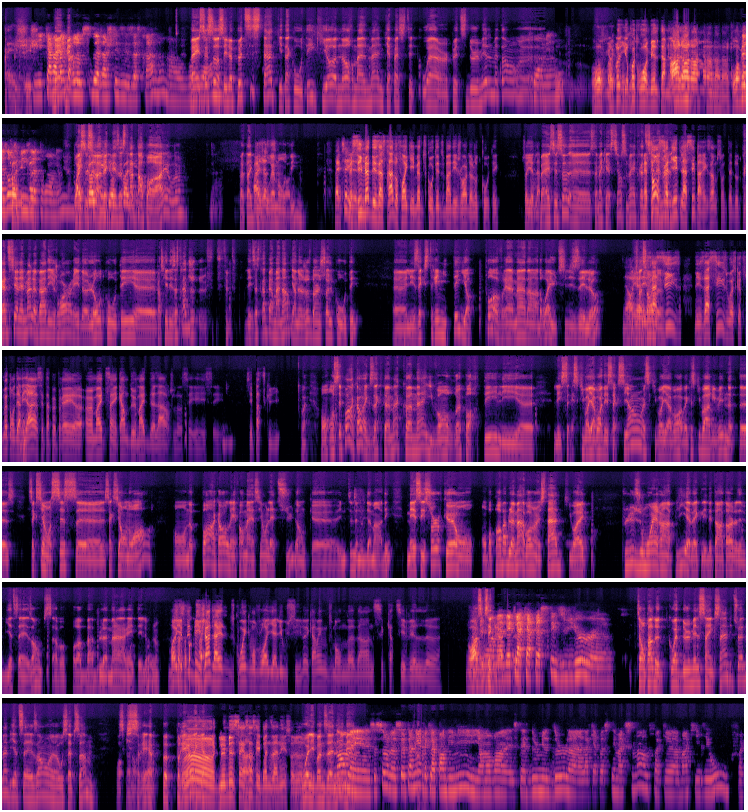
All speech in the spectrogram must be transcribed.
Ben, Les Carabins parlaient aussi de rajouter des estrades. Là, ben, c'est ça, c'est le petit stade qui est à côté qui a normalement une capacité de quoi? Un petit 2000, mettons? 3000. Oh, il n'y a, pas 3000 Tam Ah non, non, non, non, non, non. 3000 Les autres visent le 3000. Oui, c'est ça, avec des estrades temporaires. Peut-être qu'on pourrait monter. Ben, Mais s'ils mettent des estrades, il va falloir qu'ils mettent du côté du banc des joueurs de l'autre côté. Ça, il y a de la ben, c'est ça, euh, c'était ma question, Sylvain. Mais ça, on serait bien placé, par exemple, si on était de l'autre côté. Traditionnellement, le banc des joueurs est de l'autre côté, euh, parce qu'il y a des estrades, des estrades permanentes, il y en a juste d'un seul côté. Euh, les extrémités, il n'y a pas vraiment d'endroit à utiliser là. Non, il y a les, assises, les assises où est-ce que tu mets ton derrière, c'est à peu près 1m50, 2 mètres de large. C'est particulier. Ouais. On ne sait pas encore exactement comment ils vont reporter les. Euh, les Est-ce qu'il va y avoir des sections? Est-ce qu'il va y avoir. Ben, qu'est-ce qui va arriver de notre euh, section 6, euh, section noire? On n'a pas encore l'information là-dessus, donc inutile de nous le demander. Mais c'est sûr qu'on on va probablement avoir un stade qui va être plus ou moins rempli avec les détenteurs de billets de saison, puis ça va probablement arrêter là. il y a peut-être des gens du coin qui vont vouloir y aller aussi. Là. Il y a quand même du monde dans ces quartiers-ville. Ouais, mais, avec la capacité du lieu. Euh, on parle de quoi, 2500 habituellement, billets de saison euh, au Sepsum? Ce qui serait à peu près. Ah, 2500, ah. c'est les bonnes années, ça. Là. Oui, les bonnes années. Non, mais, c'est ça. cette année, avec la pandémie, c'était 2002 la, capacité maximale. Fait que, avant qu'il réouvre. Fait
